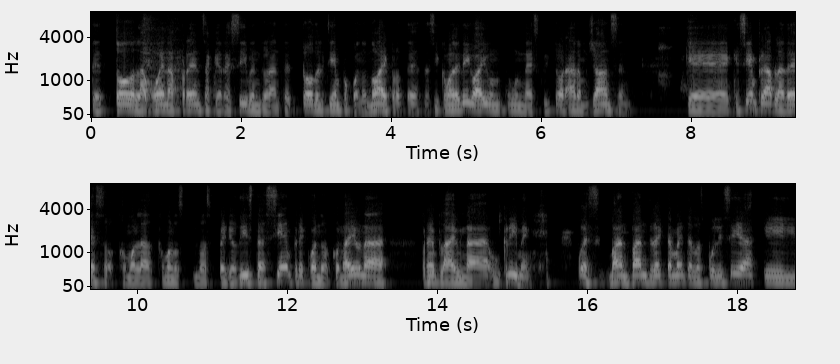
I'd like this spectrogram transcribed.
de toda la buena prensa que reciben durante todo el tiempo cuando no hay protestas. Y como le digo, hay un, un escritor, Adam Johnson, que, que, siempre habla de eso, como, la, como los, los, periodistas siempre cuando, cuando hay una, por ejemplo, hay una, un crimen, pues van, van directamente a los policías y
